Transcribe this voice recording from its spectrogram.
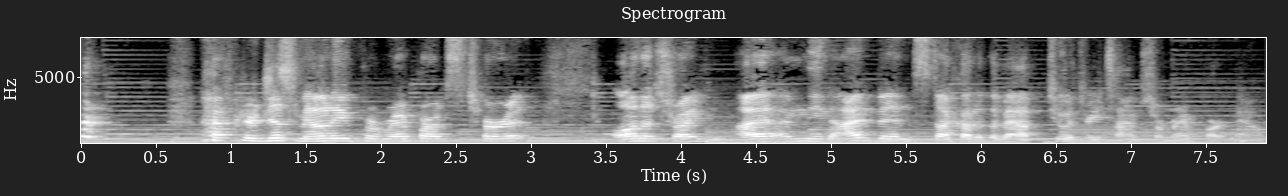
after dismounting from Rampart's turret on a Triton. I, I mean, I've been stuck out of the map two or three times from Rampart now.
